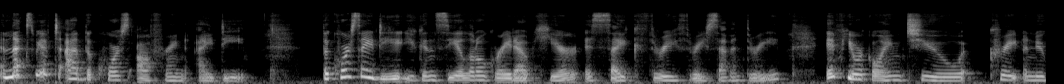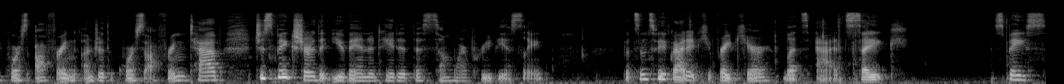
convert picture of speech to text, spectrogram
And next we have to add the course offering ID. The course ID, you can see a little grayed out here, is Psych 3373. If you are going to create a new course offering under the course offering tab, just make sure that you've annotated this somewhere previously. But since we've got it right here, let's add Psych space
